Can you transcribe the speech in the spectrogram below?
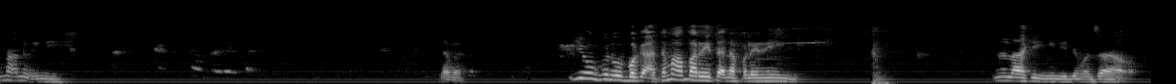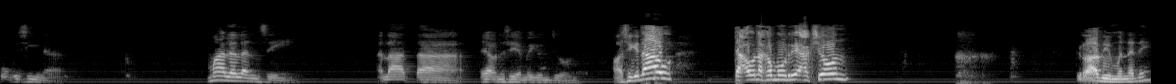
ano ano ini? Diba? Yung kuno baga, tama parita na pala ni lalaking ini naman sa opisina. Malalansi. Alata, ayaw na siya may gunjong. O, sige daw, tao na ka mong reaksyon. Grabe man na de.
